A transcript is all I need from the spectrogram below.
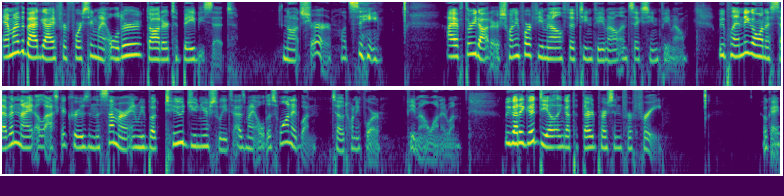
Am I the bad guy for forcing my older daughter to babysit? Not sure. Let's see. I have three daughters 24 female, 15 female, and 16 female. We plan to go on a seven night Alaska cruise in the summer, and we booked two junior suites as my oldest wanted one. So 24 female wanted one. We got a good deal and got the third person for free. Okay.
